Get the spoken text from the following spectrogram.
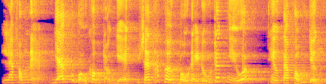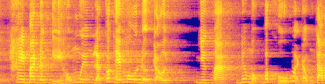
La Phong nè, giá của bộ không trọn vẹn sẽ thấp hơn bộ đầy đủ rất nhiều á. Theo ta phỏng chừng, hai ba đơn vị hỗn nguyên là có thể mua được rồi. Nhưng mà nếu một bất hủ mà động tâm,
